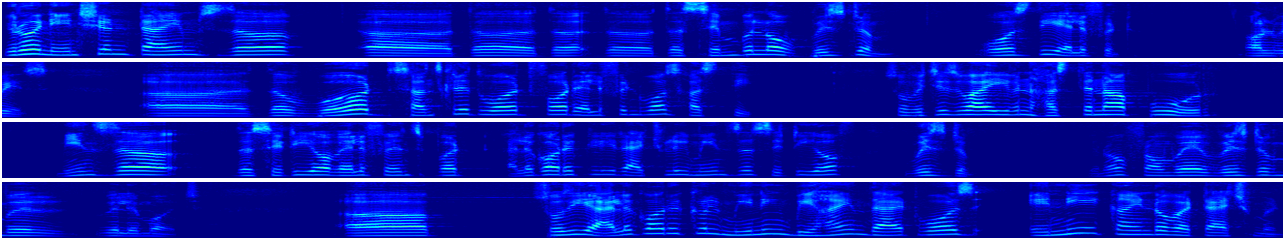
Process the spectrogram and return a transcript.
you know, in ancient times, the, uh, the, the, the, the symbol of wisdom was the elephant, always. Uh, the word, Sanskrit word for elephant was Hasti. So, which is why even Hastinapur means the, the city of elephants, but allegorically it actually means the city of wisdom, you know, from where wisdom will, will emerge. Uh, so the allegorical meaning behind that was any kind of attachment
